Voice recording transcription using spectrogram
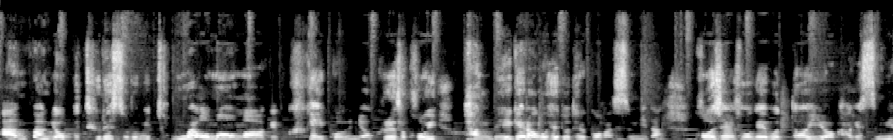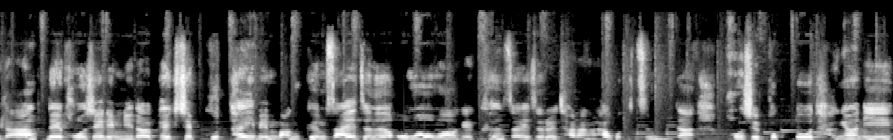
안방 옆에 드레스룸이 정말 어마어마하게 크게 있거든요. 그래서 거의 방 4개라고 해도 될 것 같습니다. 거실 소개부터 이어가겠습니다. 네, 거실입니다. 119 타입인 만큼 사이즈는 어마어마하게 큰 사이즈를 자랑을 하고 있습니다. 거실 폭도 당연히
